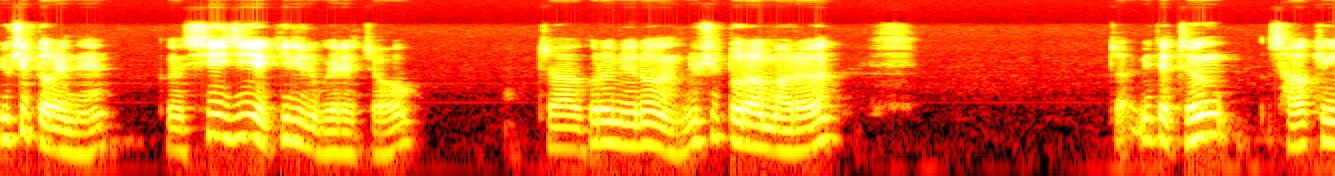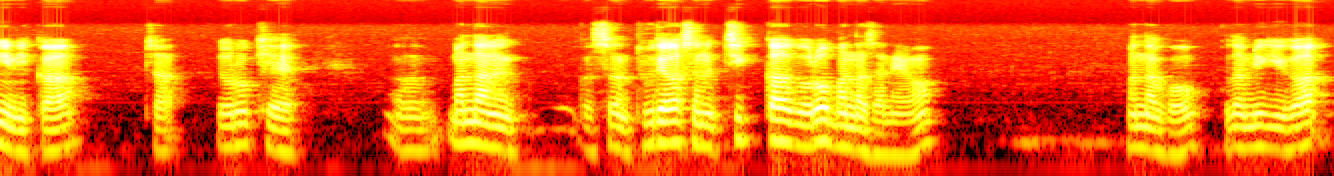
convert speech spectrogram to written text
60도라 했네. 그 CG의 길이를 구했죠. 자 그러면은 60도란 말은 자, 밑에 정사각형이니까, 자, 요렇게, 어, 만나는 것은 두 대각선은 직각으로 만나잖아요. 만나고, 그 다음 여기가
